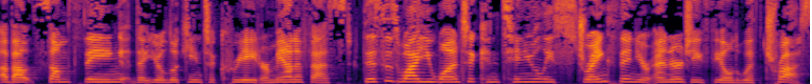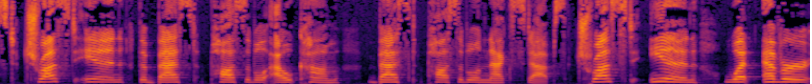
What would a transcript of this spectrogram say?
about something that you're looking to create or manifest. This is why you want to continually strengthen your energy field with trust. Trust in the best possible outcome best possible next steps. Trust in whatever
